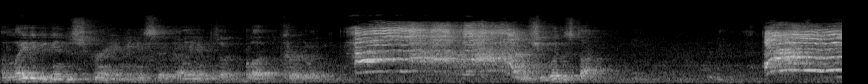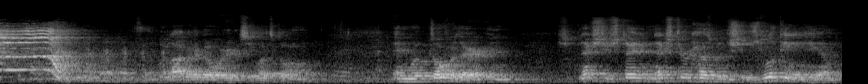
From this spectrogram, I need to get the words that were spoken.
a lady began to scream. And he said, I mean, it was a blood curdling. And she wouldn't stop. Ah! Well, I better go over here and see what's going on. And looked over there, and next to standing next to her husband, she was looking at him.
